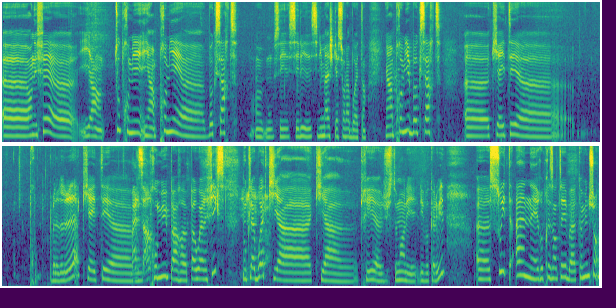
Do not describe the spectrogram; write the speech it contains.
Euh, en effet, euh, il y a un tout premier, il y a un premier euh, box art. euh, bon, c'est l'image qu'il y a sur la boîte. hein. Il y a un premier box art euh, qui a été euh, qui a été euh, promu par euh, PowerFX, donc la boîte qui a qui a euh, créé euh, justement les, les vocaloïdes. Euh, Sweet Anne est représentée bah, comme, une chan-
